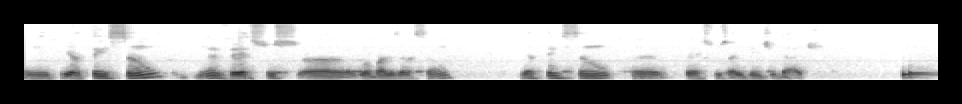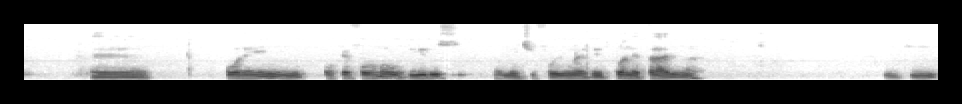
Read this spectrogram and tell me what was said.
entre a tensão né, versus a globalização e a tensão é, versus a identidade. É, porém, de qualquer forma, o vírus realmente foi um evento planetário, né? Em que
